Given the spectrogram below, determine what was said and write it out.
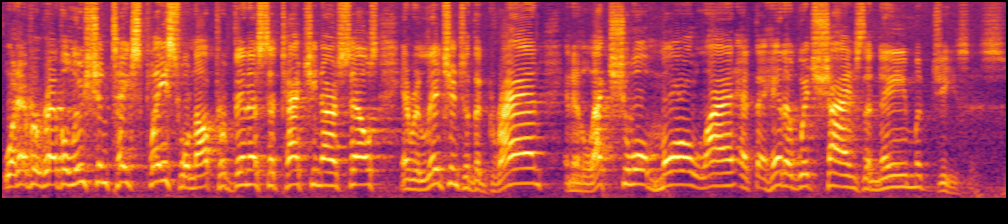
Whatever revolution takes place will not prevent us attaching ourselves in religion to the grand and intellectual moral line at the head of which shines the name of Jesus.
